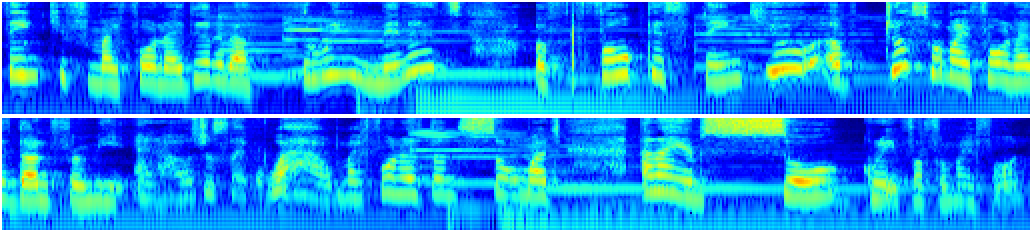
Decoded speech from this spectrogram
thank you for my phone. I did about three minutes of focused thank you of just what my phone has done for me. And I was just like, Wow, my phone has done so much. And I am so grateful for my phone.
